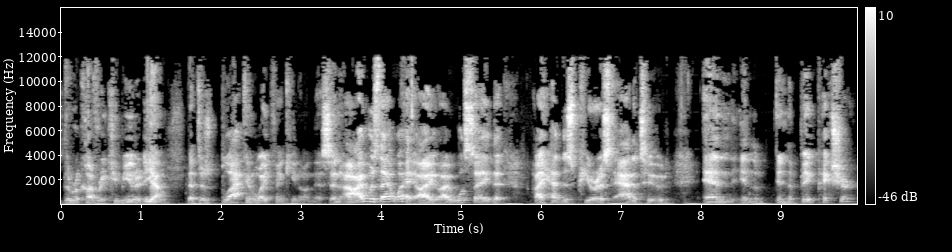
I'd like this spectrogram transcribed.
the recovery community. Yeah. that there's black and white thinking on this, and I was that way. I I will say that I had this purist attitude, and in the in the big picture,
